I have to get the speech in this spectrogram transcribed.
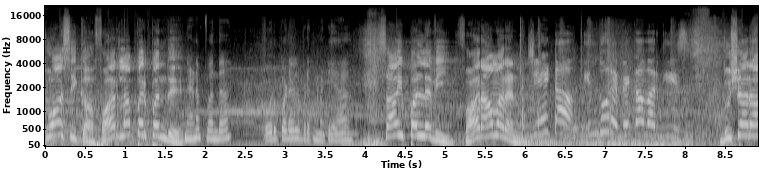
சுவாசிகா ஃபார் லப்பர் பந்து. நினப்பு வந்தா? ஒரு படையில படுக்க மாட்டியா? சாய் பல்லவி ஃபார் ஆமரன் சேட்டா இந்து ரெபேக்கா வர்கீஸ். துஷாரா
